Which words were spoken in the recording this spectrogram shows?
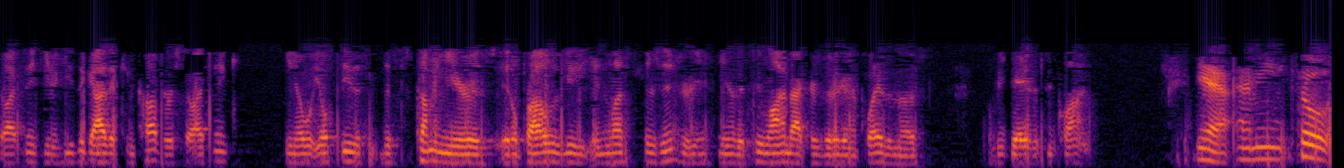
So I think you know he's the guy that can cover. So I think you know what you'll see this this coming year is it'll probably be unless there's injury, you know, the two linebackers that are going to play the most will be Davis and Klein. Yeah, I mean, so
